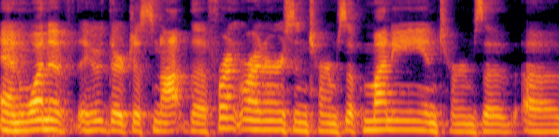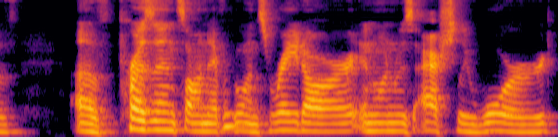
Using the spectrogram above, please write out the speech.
And one of they're just not the front runners in terms of money, in terms of, of, of presence on everyone's radar. And one was Ashley Ward,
